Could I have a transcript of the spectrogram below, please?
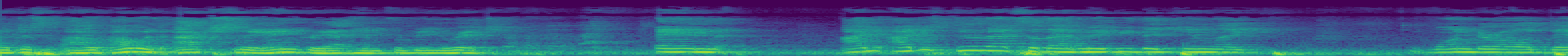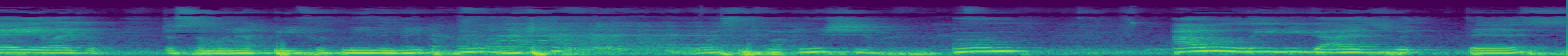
I just, I, I was actually angry at him for being rich. And I, I just do that so that maybe they can like wonder all day, like, does someone have beef with me in the neighborhood? What's the fucking issue? Um, I will leave you guys with this.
